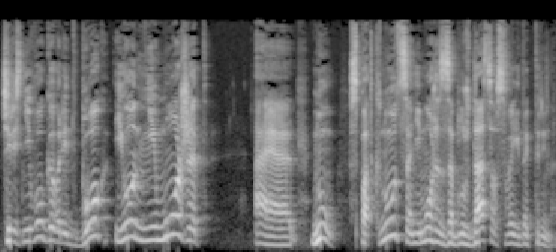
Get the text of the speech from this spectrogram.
через него говорит Бог, и он не может э, ну, споткнуться, не может заблуждаться в своих доктринах.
